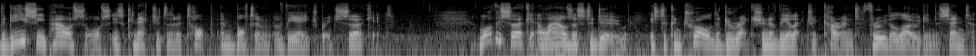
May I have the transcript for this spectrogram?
The DC power source is connected to the top and bottom of the H-bridge circuit. What this circuit allows us to do is to control the direction of the electric current through the load in the center.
